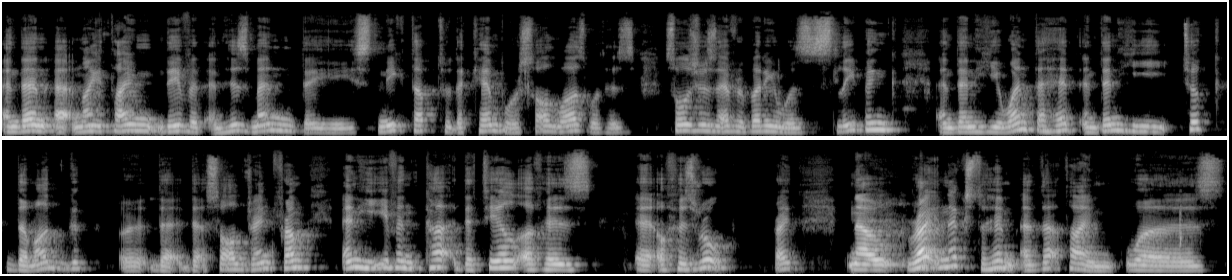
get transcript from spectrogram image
and then at night time David and his men they sneaked up to the camp where Saul was with his soldiers. Everybody was sleeping. And then he went ahead and then he took the mug or the, Saul drank from and he even cut the tail of his uh, of his robe right? Now right next to him at that time was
